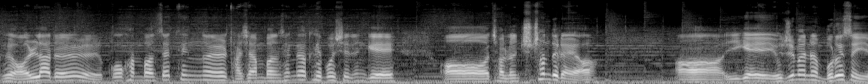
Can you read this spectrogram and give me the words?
그 얼라를 꼭 한번 세팅을 다시 한번 생각해 보시는 게 어, 저는 추천드려요. 어, 이게 요즘에는 모르겠어요.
